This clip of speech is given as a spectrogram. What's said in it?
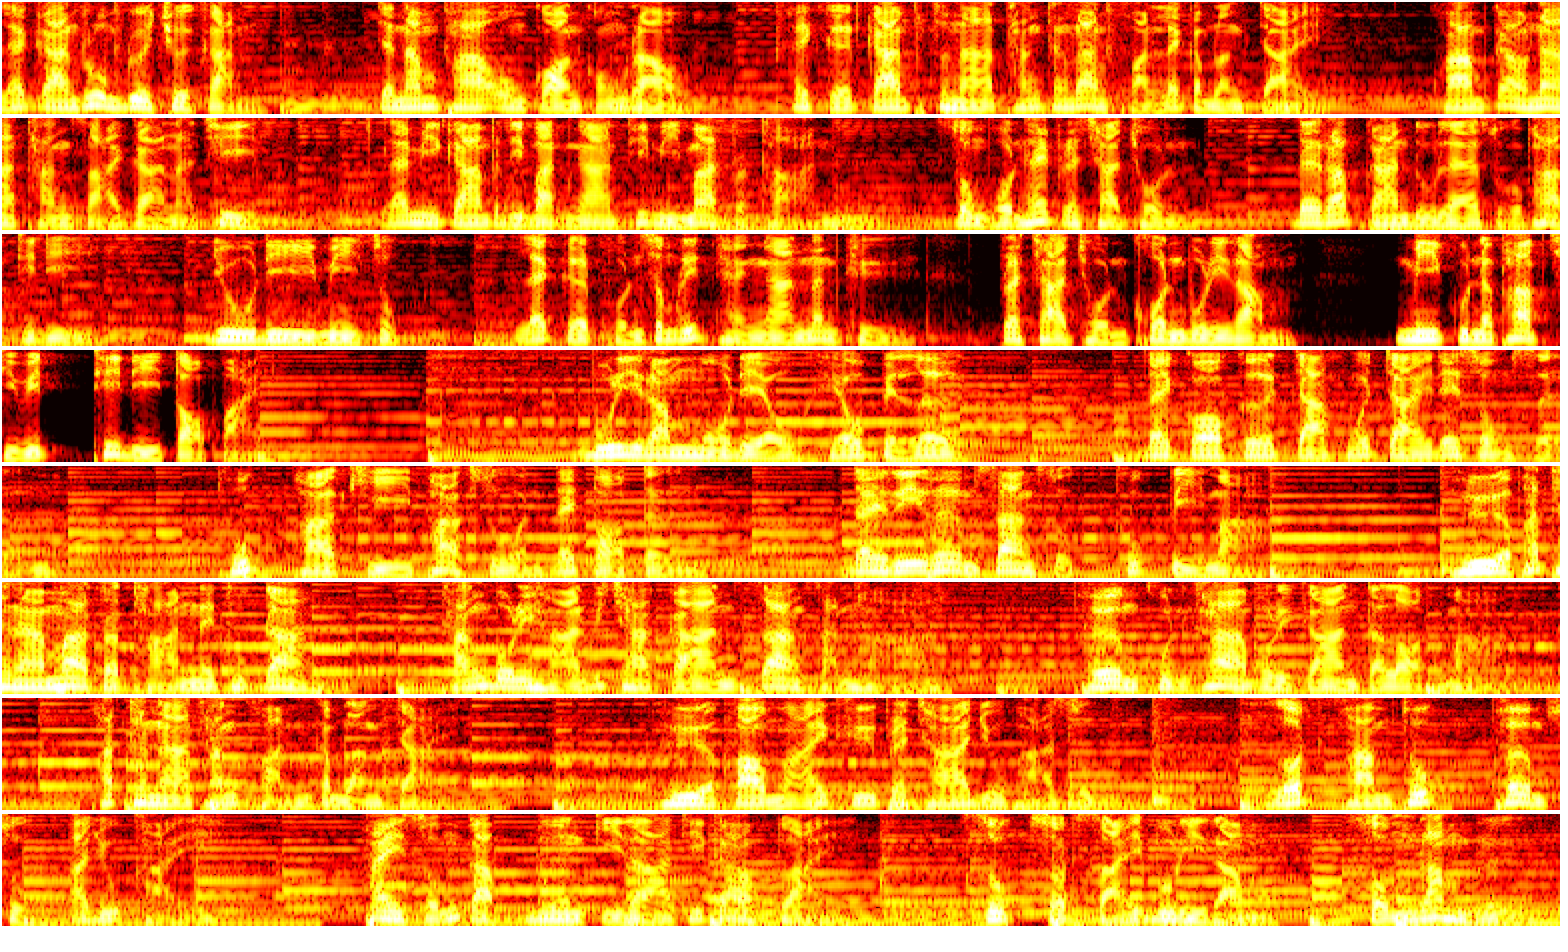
และการร่วมด้วยช่วยกัน จะนำพาองค์กรของเรา ให้เกิดการพัฒนาทั้งทางด้านขวัญและกำลังใจ ความก้าวหน้าทางสายการอาชีพ และมีการปฏิบัติงานที่มีมาตรฐาน ส่งผลให้ประชาชนได้รับการดูแลสุขภาพที่ดี อยู่ดีมีสุข และเกิดผลสำฤทธิ์แห่งงานนั่นคือ ประชาชนคนบุรีรัมย์มีคุณภาพชีวิตที่ดีต่อไป บุรีรัมโมเดลเฮลเป็นเลิศได้ก่อเกิดจากหัวใจได้ส่งเสริม ทุกภาคีภาคส่วนได้ต่อเติม ได้ริเริ่มสร้างสุขทุกปีมา เพื่อพัฒนามาตรฐานในทุกด้าน ทั้งบริหารวิชาการสร้างสรรหา เพิ่มคุณค่าบริการตลอดมา พัฒนาทั้งขวัญกำลังใจ เพื่อเป้าหมายคือประชาอยู่ผาสุข ลดความทุกข์เพิ่มสุขอายุไข ให้สมกับเมืองกีฬาที่ก้าวไกล สุขสดใสบุรีรัมย์สมล่ำลือ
